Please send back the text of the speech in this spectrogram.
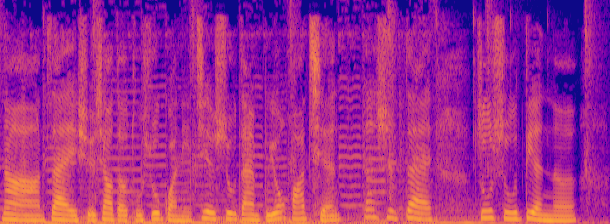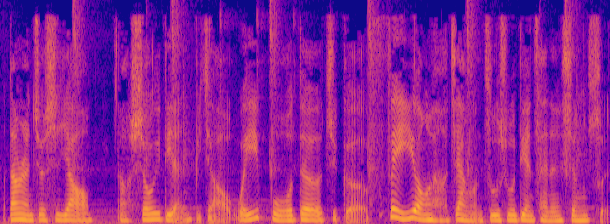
那在学校的图书馆，你借书当然不用花钱，但是在租书店呢，当然就是要啊收一点比较微薄的这个费用啊，这样租书店才能生存。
